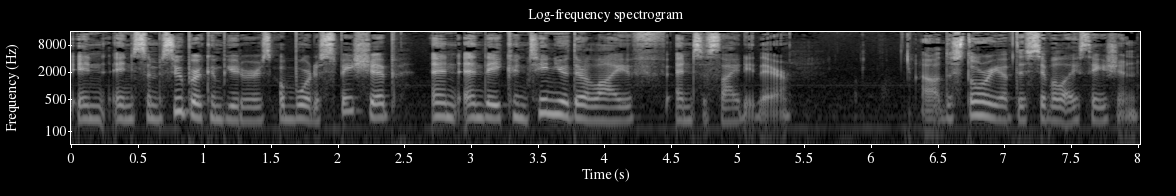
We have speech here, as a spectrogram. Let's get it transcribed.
in, in some supercomputers aboard a spaceship, and, and they continue their life and society there. Uh, the story of this civilization,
